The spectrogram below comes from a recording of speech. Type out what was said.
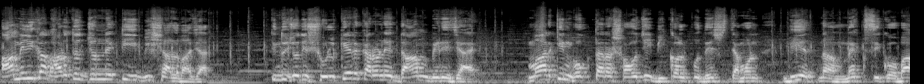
আমেরিকা ভারতের জন্য একটি বিশাল বাজার। কিন্তু যদি শুল্কের কারণে দাম বেড়ে যায় মার্কিন ভোক্তারা সহজেই বিকল্প দেশ যেমন ভিয়েতনাম, মেক্সিকো বা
